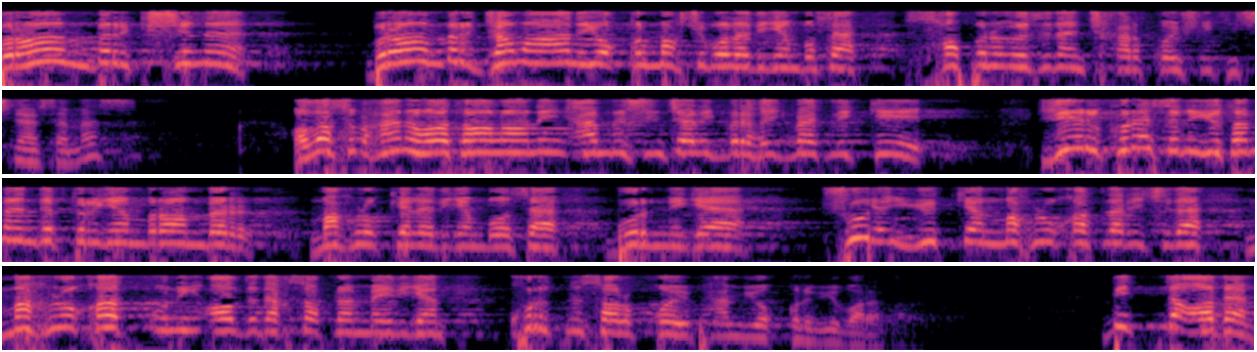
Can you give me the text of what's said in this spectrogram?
biron bir kishini biron bir jamoani yo'q qilmoqchi bo'ladigan bo'lsa sopini o'zidan chiqarib qo'yishlik hech narsa emas. Alloh subhanava taoloning amri shunchalik bir hikmatlikki yer kurasini yutaman deb turgan biron bir maxluq keladigan bo'lsa burniga shu yutgan maxluqotlar ichida maxluqot uning oldida hisoblanmaydigan qurtni solib qo'yib ham yo'q qilib yuboradi. Bitta odam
